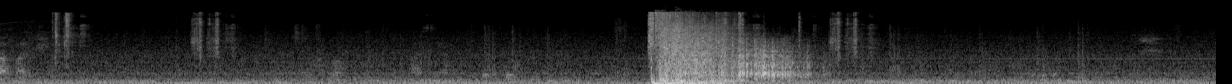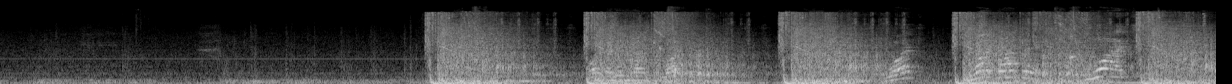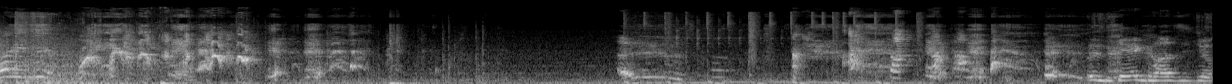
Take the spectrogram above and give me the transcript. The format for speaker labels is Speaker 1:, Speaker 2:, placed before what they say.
Speaker 1: want what? What? What happened? What? What is it? This game causes you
